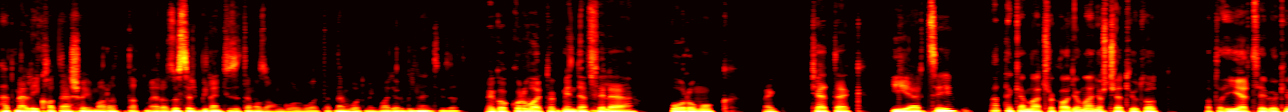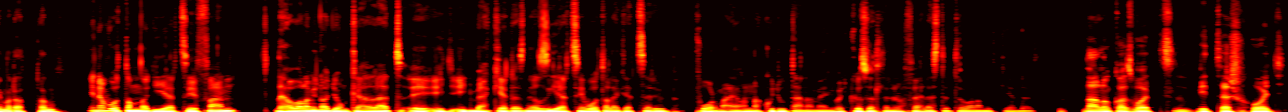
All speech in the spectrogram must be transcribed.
hát mellékhatásai maradtak, mert az összes billentyűzetem az angol volt, tehát nem volt még magyar billentyűzet. Meg akkor voltak mindenféle fórumok, meg csetek. IRC. Hát nekem már csak hagyományos chat jutott. Tehát a IRC-ből kimaradtam. Én nem voltam nagy IRC fán, de ha valami nagyon kellett, így, így megkérdezni, az IRC volt a legegyszerűbb formája annak, hogy utána menj, vagy közvetlenül a fejlesztőtől valamit kérdez. Nálunk az volt vicces, hogy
